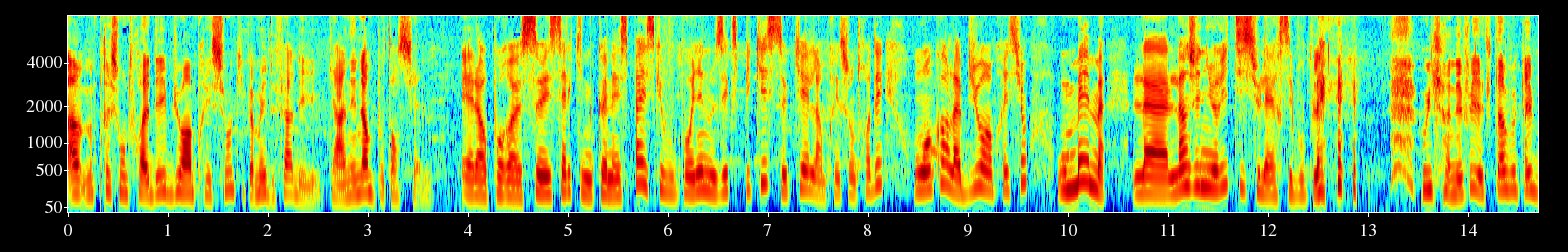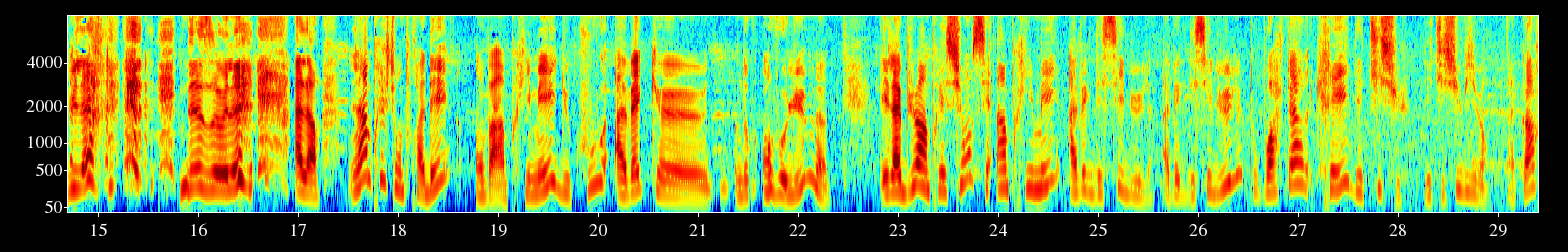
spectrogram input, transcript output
impression 3D, bioimpression qui permet de faire des, qui a un énorme potentiel. Et alors pour euh, ceux et celles qui ne connaissent pas, est-ce que vous pourriez nous expliquer ce qu'est l'impression 3D ou encore la bioimpression ou même l'ingénierie tissulaire, s'il vous plaît? Oui, en effet, il y a tout un vocabulaire. Désolée. Alors, l'impression 3D, on va imprimer du coup avec euh, donc en volume. Et la bioimpression, c'est imprimer avec des cellules, avec des cellules pour pouvoir faire créer des tissus, des tissus vivants, d'accord?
